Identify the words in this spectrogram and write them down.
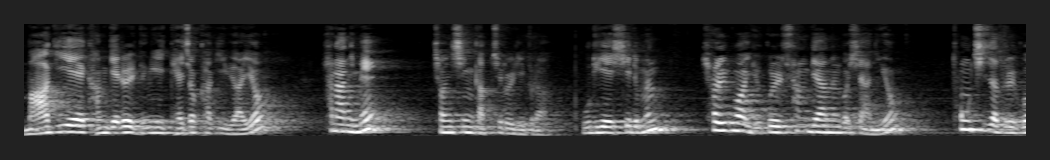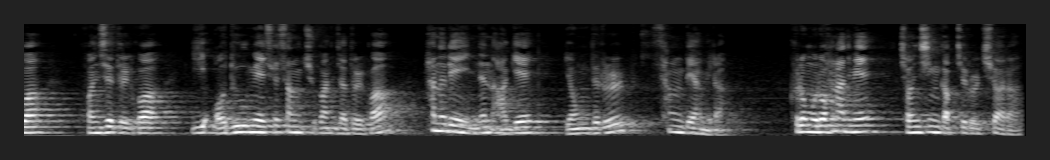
마귀의 관계를 능히 대적하기 위하여 하나님의 전신 갑주를 입으라. 우리의 씨름은 혈과 육을 상대하는 것이 아니요 통치자들과 권세들과 이 어두움의 세상 주관자들과 하늘에 있는 악의 영들을 상대함이라. 그러므로 하나님의 전신갑주를 취하라.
